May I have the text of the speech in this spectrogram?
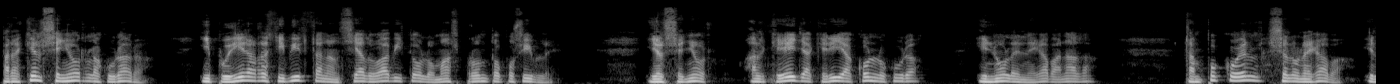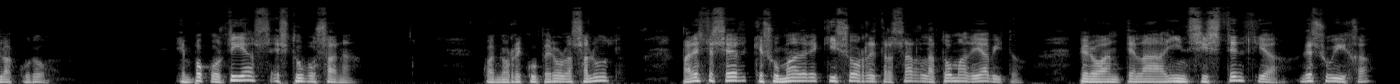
para que el Señor la curara y pudiera recibir tan ansiado hábito lo más pronto posible. Y el Señor, al que ella quería con locura y no le negaba nada, tampoco él se lo negaba y la curó. En pocos días estuvo sana. Cuando recuperó la salud, Parece ser que su madre quiso retrasar la toma de hábito, pero ante la insistencia de su hija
